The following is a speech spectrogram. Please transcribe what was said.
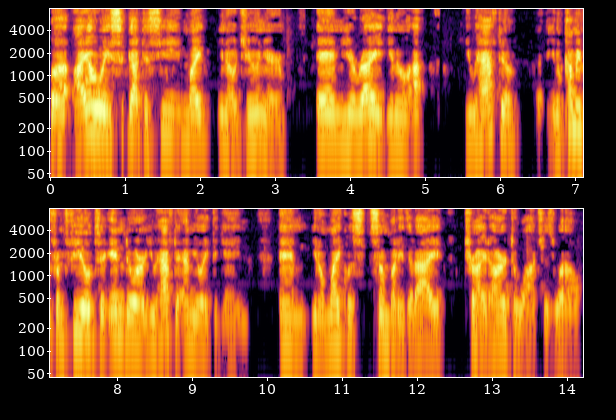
but I always got to see Mike, you know, Junior. And you're right, you know, I, you have to, you know, coming from field to indoor, you have to emulate the game. And you know, Mike was somebody that I tried hard to watch as well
